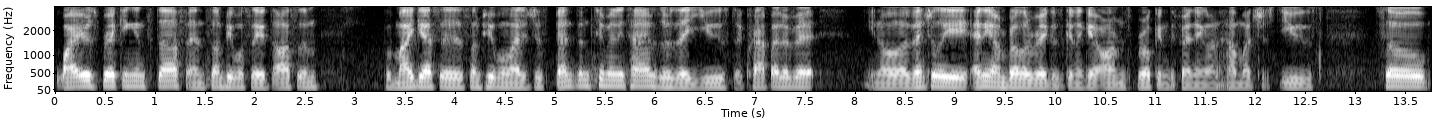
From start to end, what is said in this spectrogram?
wires breaking and stuff, and some people say it's awesome. But my guess is some people might have just bent them too many times, or they used the crap out of it. You know, eventually any umbrella rig is going to get arms broken depending on how much it's used. So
